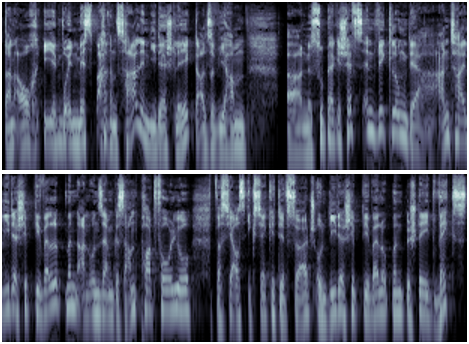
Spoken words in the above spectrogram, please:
dann auch irgendwo in messbaren Zahlen niederschlägt. Also wir haben äh, eine super Geschäftsentwicklung, der Anteil Leadership Development an unserem Gesamtportfolio, das ja aus Executive Search und Leadership Development besteht, wächst.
